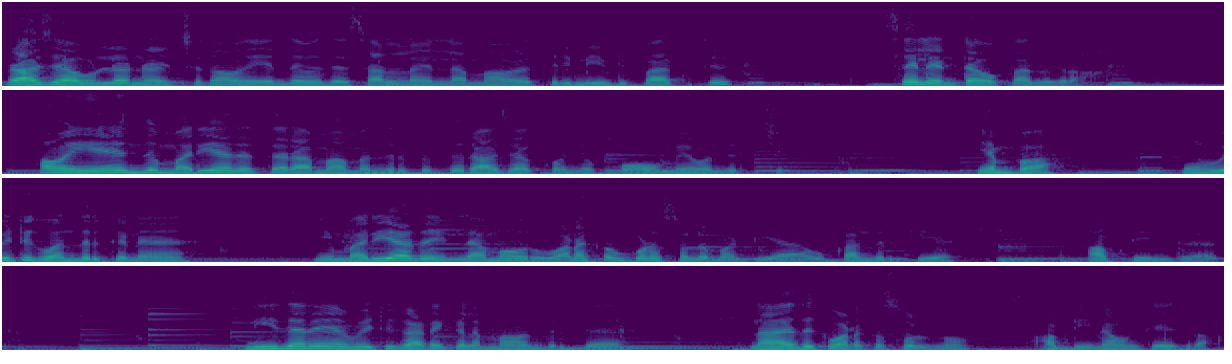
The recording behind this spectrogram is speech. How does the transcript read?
ராஜா உள்ளே நுழைச்சதும் அவன் எந்தவித சலனம் இல்லாமல் அவரை திரும்பி இப்படி பார்த்துட்டு சைலண்ட்டாக உட்காந்துக்கிறான் அவன் எழுந்து மரியாதை தராமல் அமர்ந்திருக்கிறது ராஜா கொஞ்சம் கோவமே வந்துடுச்சு ஏம்பா உன் வீட்டுக்கு வந்திருக்கனே. நீ மரியாதை இல்லாமல் ஒரு வணக்கம் கூட சொல்ல மாட்டியா? உட்காந்துருக்கிய அப்படின்றார். நீ தானே என் வீட்டுக்கு அடைக்கலமாக வந்திருக்க? நான் எதுக்கு வணக்கம் சொல்லணும்? அப்படின்னு அவன் கேட்குறான்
